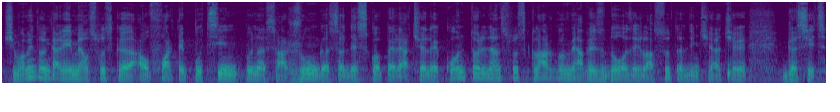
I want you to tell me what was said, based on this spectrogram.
și în momentul în care ei mi-au spus că au foarte puțin până să ajungă să descopere acele conturi, le-am spus clar, domnule, aveți 20% din ceea ce găsiți.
